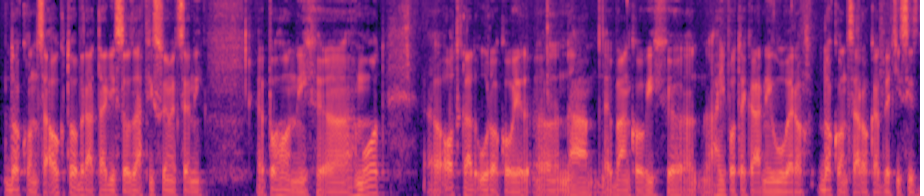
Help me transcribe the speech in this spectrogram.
do konca októbra, takisto zafixujeme ceny e, pohonných e, hmôt. Odklad úrokov je na bankových a hypotekárnych úveroch do konca roka 2022.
